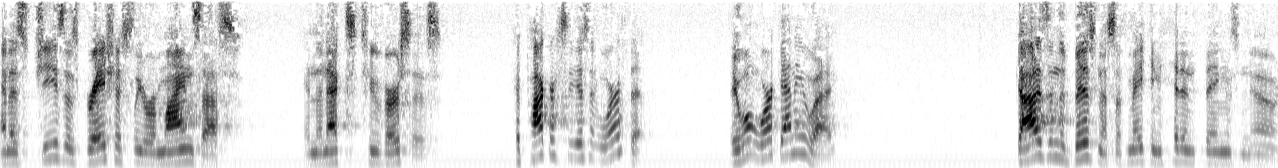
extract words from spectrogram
And as Jesus graciously reminds us in the next two verses, hypocrisy isn't worth it. It won't work anyway. God is in the business of making hidden things known.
